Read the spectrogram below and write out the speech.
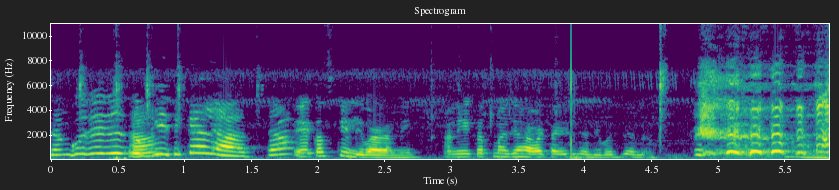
सांगू तू किती केले आता? एकच केली बाळा मी आणि एकच माझी हवा टाईट झाली बस झालं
